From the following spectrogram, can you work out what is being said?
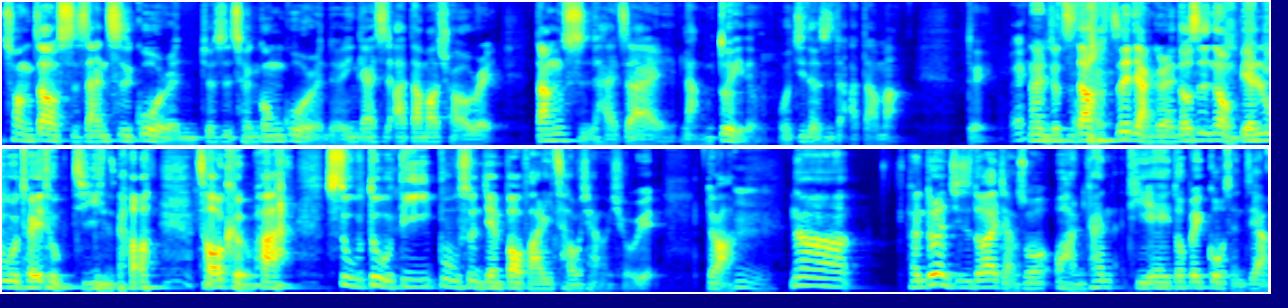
创造十三次过人，就是成功过人的，应该是阿达玛·乔瑞，当时还在狼队的，我记得是阿达玛。对，欸、那你就知道.这两个人都是那种边路推土机，你知道，超可怕，速度第一步瞬间爆发力超强的球员，对吧？嗯。那很多人其实都在讲说，哇，你看 TA 都被过成这样，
